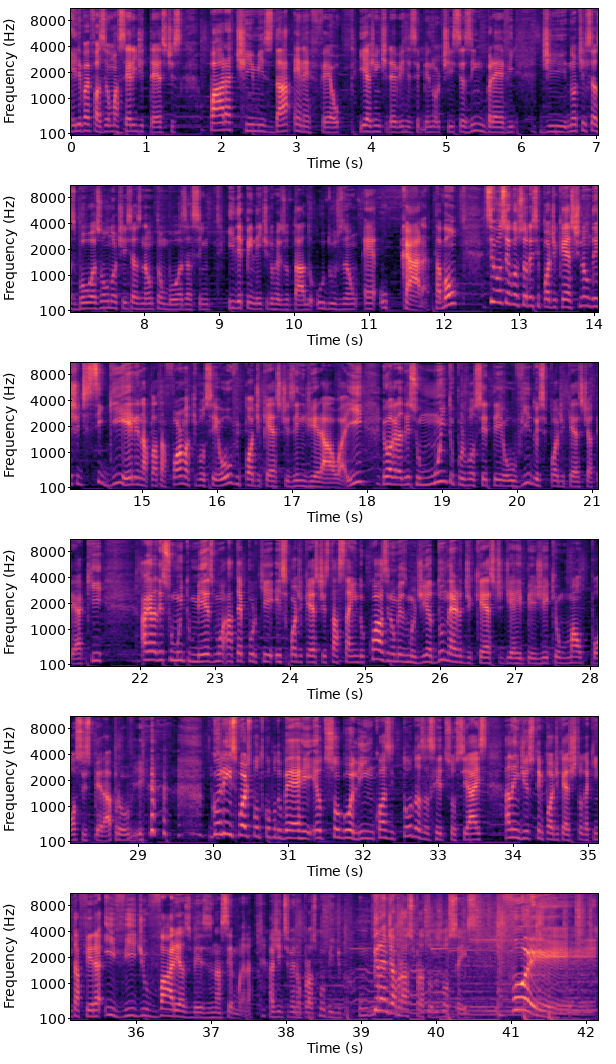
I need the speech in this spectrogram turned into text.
ele vai fazer uma série de testes para times da NFL e a gente deve receber notícias em breve de notícias boas ou notícias não tão boas assim, independente do resultado, o Duzão é o cara, tá bom? Se você gostou desse podcast, não deixe de seguir ele na plataforma que você ouve podcasts em geral aí. Eu agradeço muito por você ter ouvido esse podcast até aqui. Agradeço muito mesmo, até porque esse podcast está saindo quase no mesmo dia do Nerdcast de RPG que eu mal posso esperar para ouvir. golinsports.com.br, eu sou Golim em quase todas as redes sociais. Além disso, tem podcast toda quinta-feira e vídeo várias vezes na semana. A gente se vê no próximo vídeo. Um grande abraço para todos vocês. Fui!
